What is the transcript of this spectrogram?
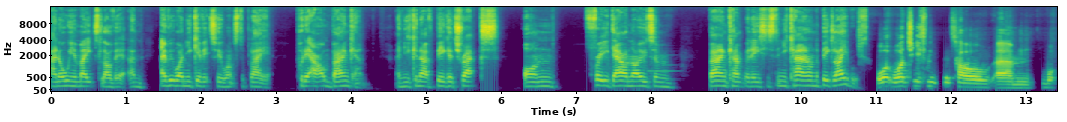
and all your mates love it and everyone you give it to wants to play it. Put it out on Bandcamp, and you can have bigger tracks on free downloads and Bandcamp releases than you can on the big labels. What What do you think this whole um, what,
